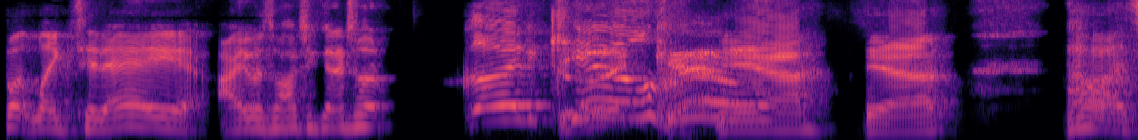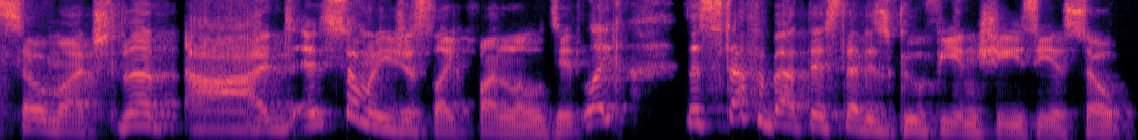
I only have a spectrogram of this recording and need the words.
but like today i was watching it and i just went good kill, Yeah. Yeah. Oh, it's so much. The ah, it's so many just like fun little details. Like the stuff about this that is goofy and cheesy is so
